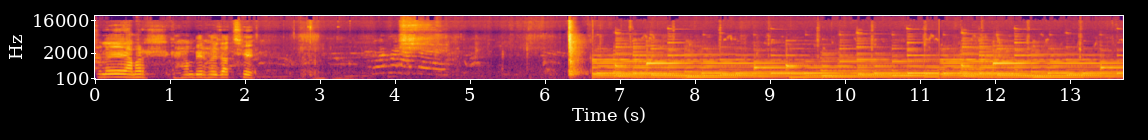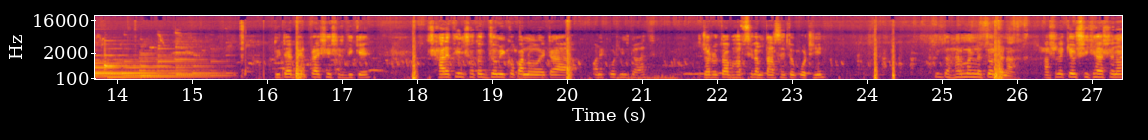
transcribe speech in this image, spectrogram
আসলে আমার ঘাম বের হয়ে যাচ্ছে। দুইটা বেড প্রায় শেষের দিকে। সাড়ে তিন শতক জমি কোপানো এটা অনেক কঠিন কাজ। যতটা ভাবছিলাম তার চাইতেও কঠিন। কিন্তু হার মানলে চলবে না। আসলে কেউ শিখে আসে না।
